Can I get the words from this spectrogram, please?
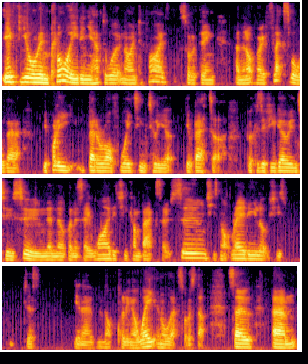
If you're employed and you have to work nine to five sort of thing, and they're not very flexible with that, you're probably better off waiting till you're you're better. Because if you go in too soon, then they're going to say, "Why did she come back so soon? She's not ready. Look, she's just you know, not pulling her weight and all that sort of stuff. So um,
